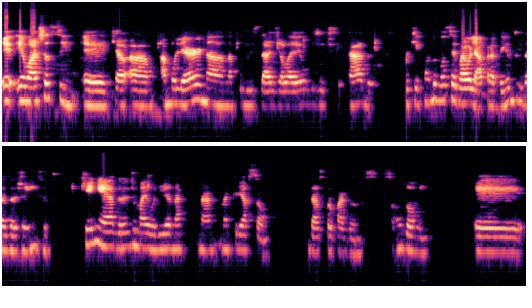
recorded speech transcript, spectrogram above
Eu acho assim, é, que a, a, a mulher na, na publicidade ela é objetificada, porque quando você vai olhar para dentro das agências, quem é a grande maioria na, na, na criação das propagandas? São os homens. É,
